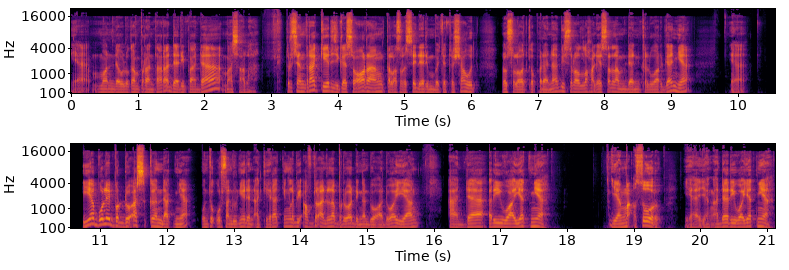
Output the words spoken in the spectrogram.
Ya, mendahulukan perantara daripada masalah. Terus yang terakhir, jika seorang telah selesai dari membaca tasyahud, lalu salawat kepada Nabi Shallallahu Alaihi Wasallam dan keluarganya, ya ia boleh berdoa sekehendaknya untuk urusan dunia dan akhirat. Yang lebih afdal adalah berdoa dengan doa-doa yang ada riwayatnya. yang maksur, ya, yang ada riwayatnya.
